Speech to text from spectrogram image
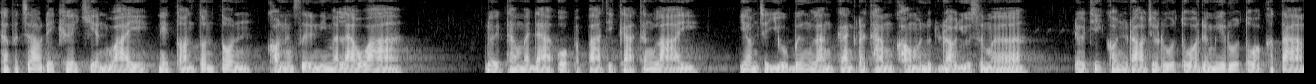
ข้าพเจ้าได้เคยเขียนไว้ในตอนต้นๆของหนังสือนี้มาแล้วว่า โดยธรรมดาโอปปาติกะทั้งหลาย ย่อมจะอยู่เบื้องหลังการกระทำของมนุษย์เราอยู่เสมอ โดยที่คนเราจะรู้ตัวหรือไม่รู้ตัวก็ตาม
